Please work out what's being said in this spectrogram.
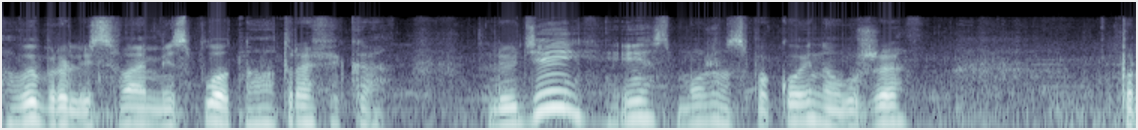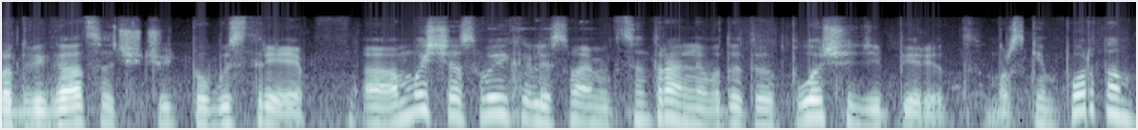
выбрались с вами из плотного трафика людей и сможем спокойно уже продвигаться чуть-чуть побыстрее. А мы сейчас выехали с вами к центральной вот этой площади перед морским портом.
